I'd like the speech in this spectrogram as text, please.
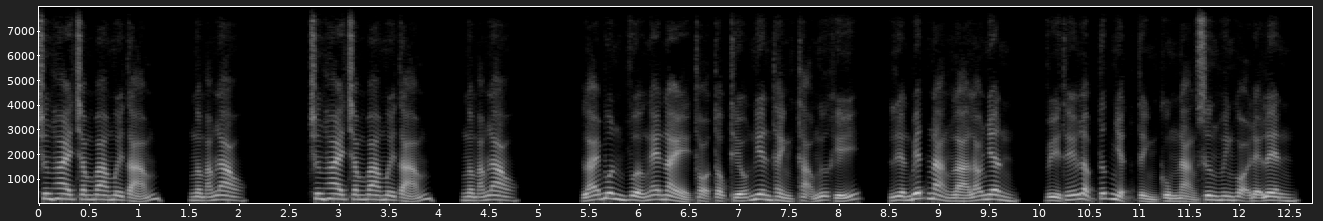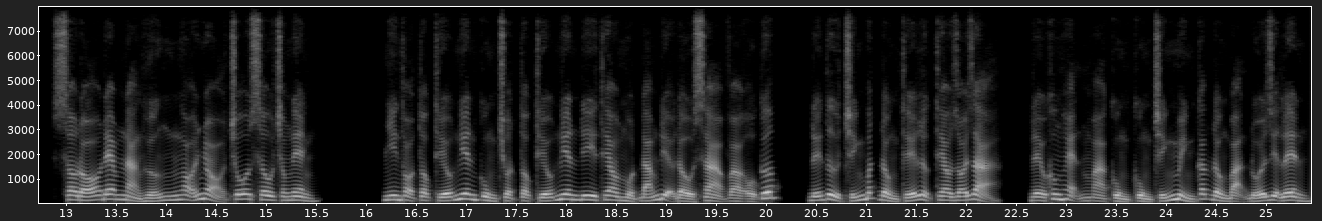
Chương 238, ngầm ám lao. Chương 238, ngầm ám lao. Lái buôn vừa nghe này thọ tộc thiếu niên thành thạo ngữ khí, liền biết nàng là lão nhân, vì thế lập tức nhiệt tình cùng nàng xương huynh gọi đệ lên, sau đó đem nàng hướng ngõ nhỏ chỗ sâu trong nền. Nhìn thọ tộc thiếu niên cùng chuột tộc thiếu niên đi theo một đám địa đầu xà và ổ cướp, đến từ chính bất đồng thế lực theo dõi giả, đều không hẹn mà cùng cùng chính mình các đồng bạn đối diện lên.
